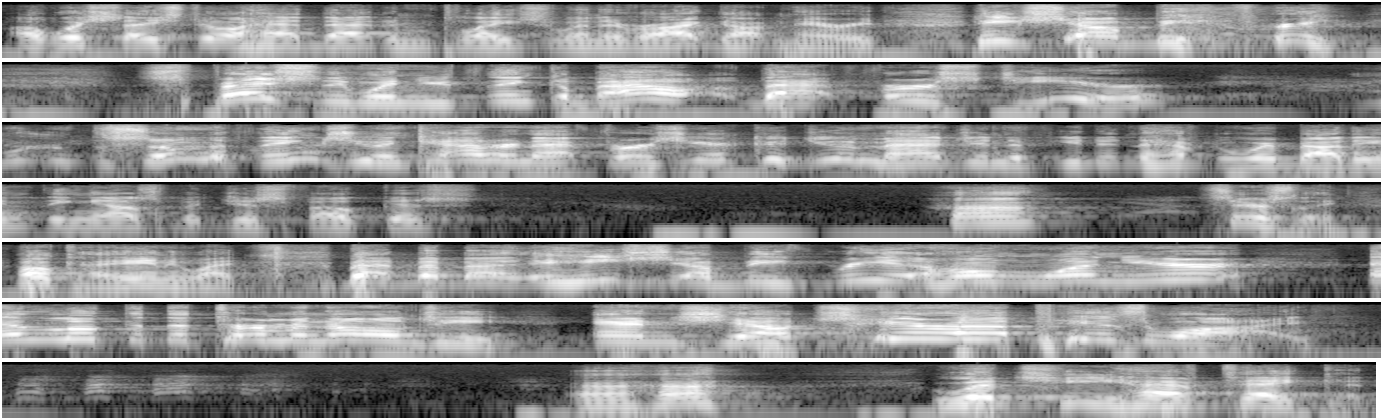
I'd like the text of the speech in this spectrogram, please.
I wish they still had that in place whenever I got married. He shall be free. Especially when you think about that first year. Some of the things you encounter in that first year, could you imagine if you didn't have to worry about anything else but just focus? Huh? Seriously. Okay, anyway. But, but, but he shall be free at home one year, and look at the terminology, and shall cheer up his wife. Uh huh. Which he have taken.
